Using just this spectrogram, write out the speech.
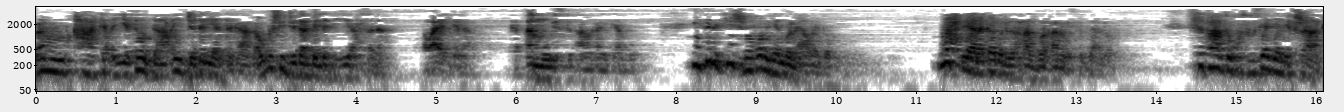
بم قاطعية وداعي جدل ينتكاك أو بشي جدل بالتي هي أحسن؟ أو آية كلام كأمو استفهام هاي كامو إنسان تيش مغرب ينبون هاويدو ما احتيانا كادر لحاظ برهان واستدلاله صفات وخصوصيات الإفشاك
